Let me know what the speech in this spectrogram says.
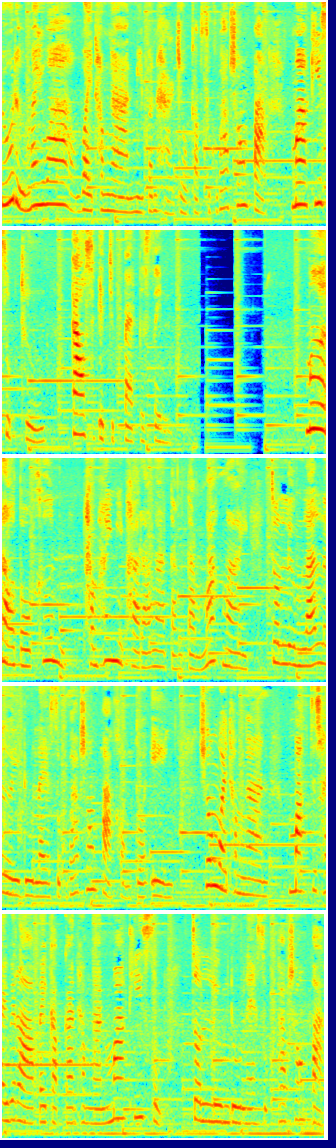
รู้หรือไม่ว่าวัยทำงานมีปัญหาเกี่ยวกับสุขภาพช่องปากมากที่สุดถึง 91.8%เมื่อเราโตขึ้นทำให้มีภาระงานต่างๆ มากมาย จนลืมละเลยดูแลสุขภาพช่องปากของตัวเอง ช่วงวัยทำงานมักจะใช้เวลาไปกับการทำงานมากที่สุด จนลืมดูแลสุขภาพช่องปาก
